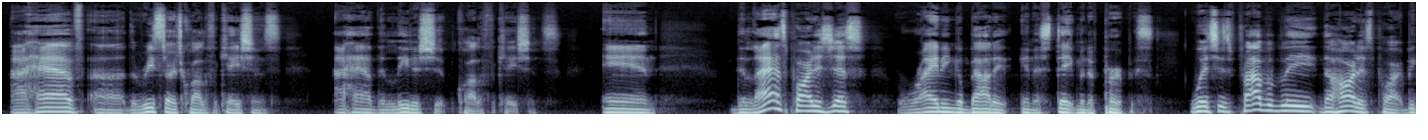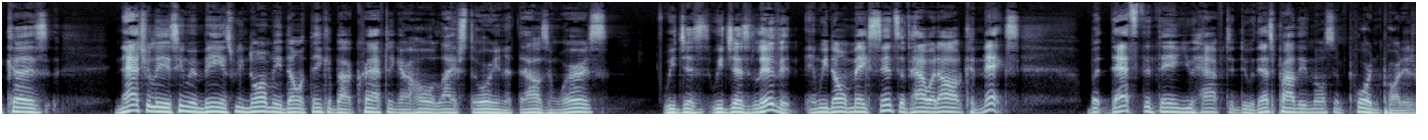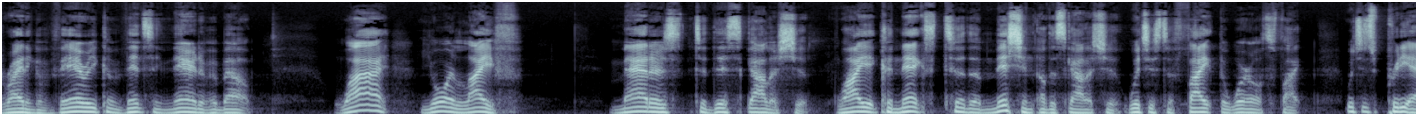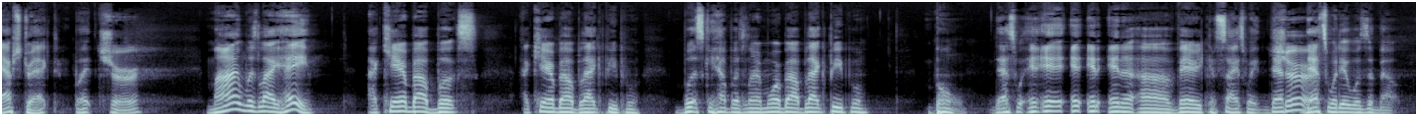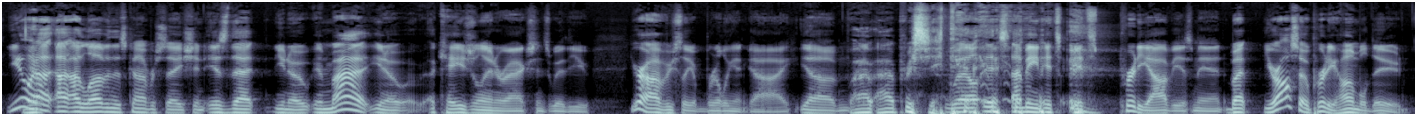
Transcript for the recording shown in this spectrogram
I have uh, the research qualifications, I have the leadership qualifications, and the last part is just writing about it in a statement of purpose, which is probably the hardest part because naturally, as human beings, we normally don't think about crafting our whole life story in a thousand words. We just we just live it and we don't make sense of how it all connects. But that's the thing you have to do. That's probably the most important part is writing a very convincing narrative about why your life matters to this scholarship, why it connects to the mission of the scholarship, which is to fight the world's fight, which is pretty abstract, but Sure. mine was like, hey, I care about books. I care about black people. Books can help us learn more about black people. Boom. That's what, in, in, in, a uh, very concise way. That, Sure. That's what it was about. You know what I, I I love in this conversation is that you know in my you know occasional interactions with you, you're obviously a brilliant guy. Um, I, I appreciate that. well, it's I mean it's it's pretty obvious, man. But you're also a pretty humble dude.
